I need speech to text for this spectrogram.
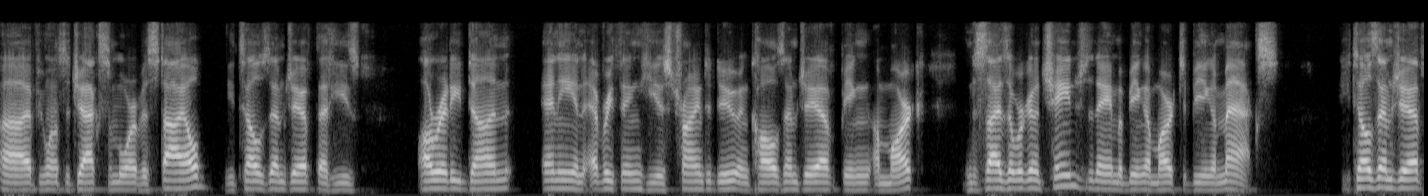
Uh, if he wants to jack some more of his style, he tells MJF that he's already done any and everything he is trying to do, and calls MJF being a mark, and decides that we're going to change the name of being a mark to being a max. He tells MJF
